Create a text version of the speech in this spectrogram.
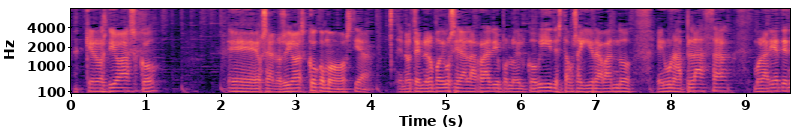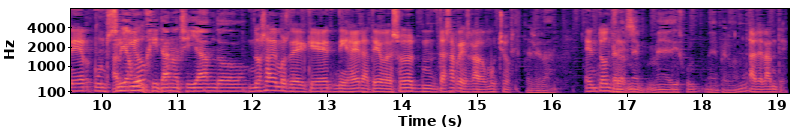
que nos dio asco, eh, o sea, nos dio asco como, hostia, eh, no, no podemos ir a la radio por lo del COVID, estamos aquí grabando en una plaza, molaría tener un Había sitio... un gitano chillando. No sabemos de qué etnia era, Teo, eso te has arriesgado mucho. Es verdad. Pero Entonces, me, me me adelante.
